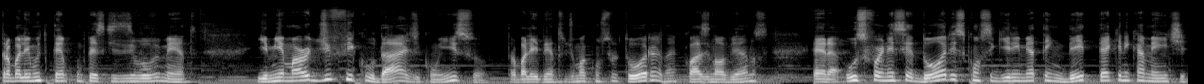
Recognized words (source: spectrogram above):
trabalhei muito tempo com pesquisa e desenvolvimento. E a minha maior dificuldade com isso, trabalhei dentro de uma construtora, né? Quase nove anos era os fornecedores conseguirem me atender tecnicamente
